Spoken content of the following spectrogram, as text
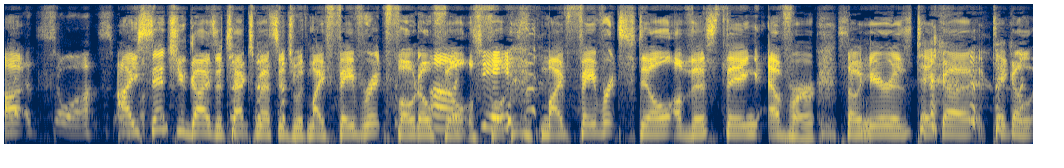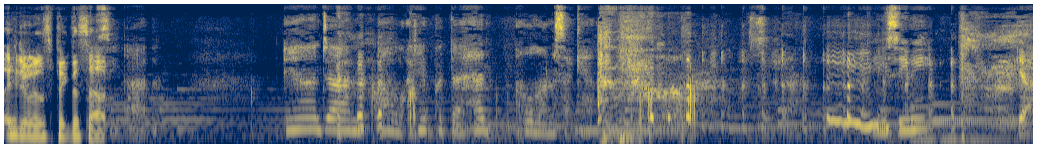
uh, That's so awesome. I sent you guys a text message with my favorite photo Oh, fill, fo- my favorite still of this thing ever. So here is take a take a let's pick this up. See that. And um, oh, I didn't put the head. Hold on a second. Let's see here. Can you see me? Yeah.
